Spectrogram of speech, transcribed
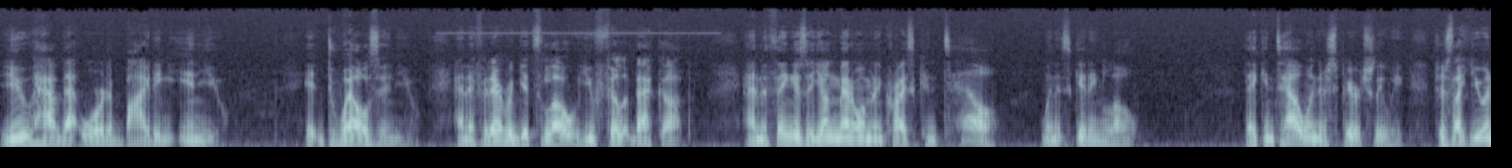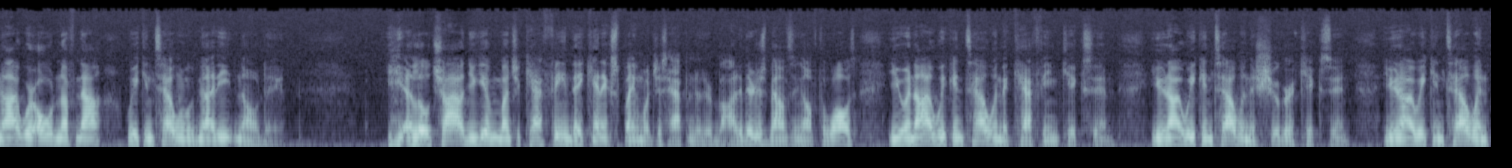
You have that word abiding in you. It dwells in you. And if it ever gets low, you fill it back up. And the thing is, a young man or woman in Christ can tell when it's getting low. They can tell when they're spiritually weak. Just like you and I, we're old enough now, we can tell when we've not eaten all day. A little child, you give them a bunch of caffeine, they can't explain what just happened to their body. They're just bouncing off the walls. You and I, we can tell when the caffeine kicks in. You and I, we can tell when the sugar kicks in. You and I, we can tell when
